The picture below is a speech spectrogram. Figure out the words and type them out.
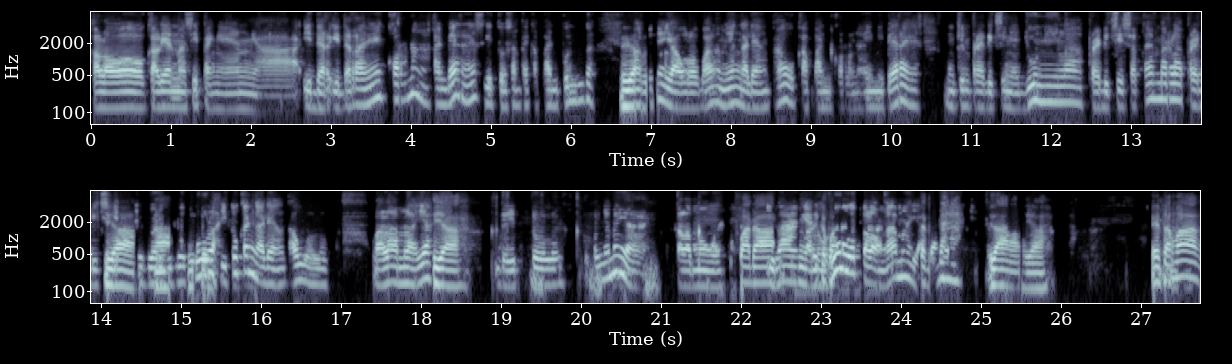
kalau kalian masih pengen ya ider-iderannya corona nggak akan beres gitu sampai kapan pun juga. Iya. maksudnya ya Allah malam ya nggak ada yang tahu kapan corona ini beres. Mungkin prediksinya Juni lah prediksi September lah prediksi iya. 2020 nah, lah. itu kan nggak ada yang tahu Allah. Malam lah ya. Iya. Gitu. Pokoknya mah ya kalau mau pada hilang ya nurut kalau enggak mah ya udah ya ya Eh, sama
